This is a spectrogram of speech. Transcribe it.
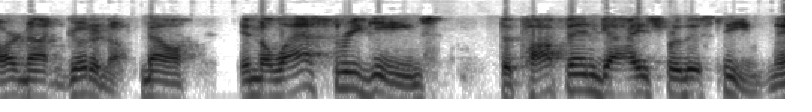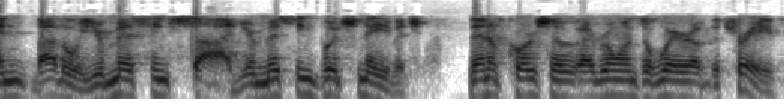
are not good enough. Now, in the last three games, the top end guys for this team, and by the way, you're missing Saad, you're missing Butch Navich. Then, of course, uh, everyone's aware of the trades.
